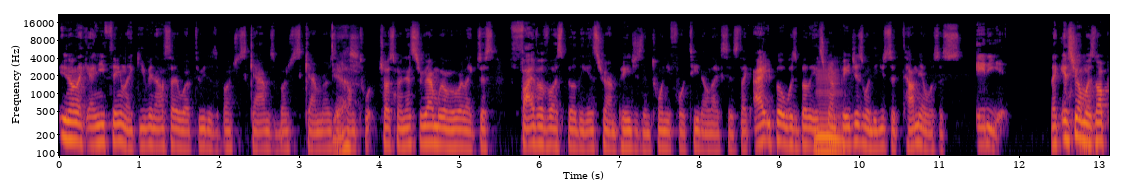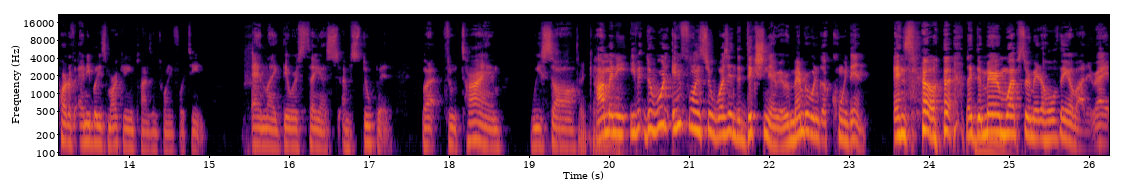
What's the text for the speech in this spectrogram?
You know, like anything, like even outside of Web three, there's a bunch of scams, a bunch of scammers. Yes. Like on tw- trust me on Instagram, where we were like just five of us building Instagram pages in 2014. Alexis, like I was building Instagram Mm. pages when they used to tell me I was an idiot. Like Instagram was not part of anybody's marketing plans in 2014, and like they were saying I'm stupid. But through time, we saw how many. Even the word influencer was in the dictionary. Remember when it got coined in? And so, like the Mm. Merriam-Webster made a whole thing about it, right?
